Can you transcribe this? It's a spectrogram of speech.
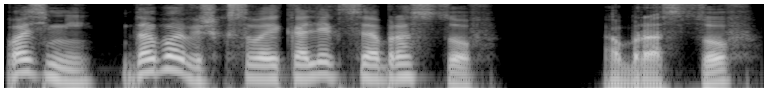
Возьми, добавишь к своей коллекции образцов». «Образцов?»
